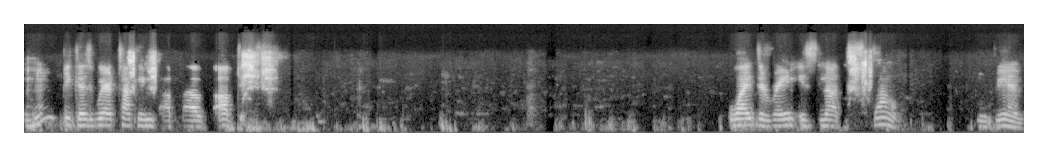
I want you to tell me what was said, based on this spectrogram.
Mhm, Because we're talking about objects. Why the rain is not down. Muy bien.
